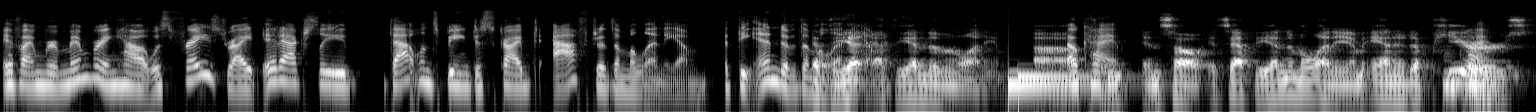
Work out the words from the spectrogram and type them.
if I'm remembering how it was phrased right, it actually, that one's being described after the millennium, at the end of the At millennium. e- at the end of the millennium. Um, Okay. And, and so it's at the end of the millennium, and it appears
